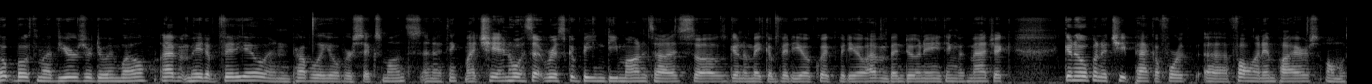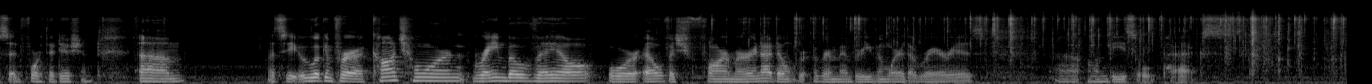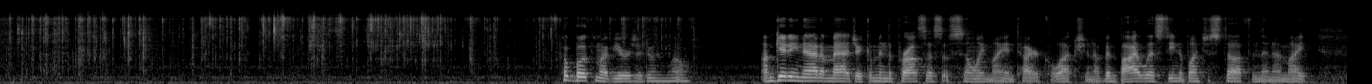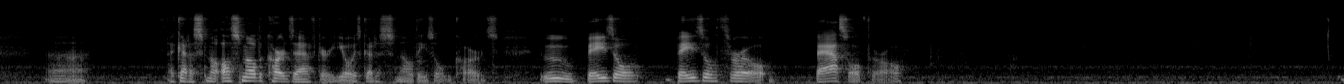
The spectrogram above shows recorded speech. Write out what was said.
Hope both my viewers are doing well. I haven't made a video in probably over six months, and I think my channel is at risk of being demonetized, so I was gonna make a video, quick video. I haven't been doing anything with Magic. Gonna open a cheap pack of fourth uh, Fallen Empires. Almost said fourth edition. Um, let's see. Looking for a Conch Horn, Rainbow Vale, or Elvish Farmer, and I don't re- remember even where the rare is uh, on these old packs. Hope both my viewers are doing well. I'm getting out of magic. I'm in the process of selling my entire collection. I've been buy listing a bunch of stuff, and then I might. Uh, I gotta smell. I'll smell the cards after. You always gotta smell these old cards. Ooh, Basal, Basal Thrull, Basal Thrull.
